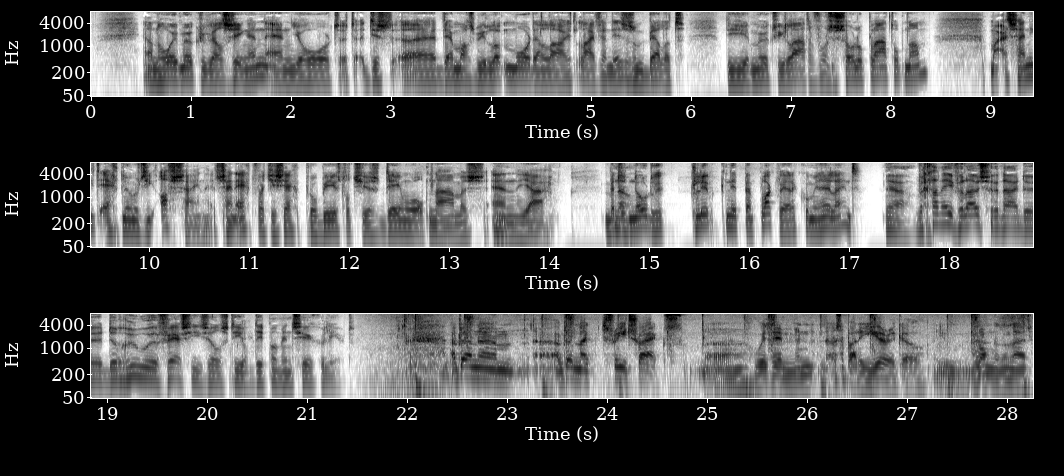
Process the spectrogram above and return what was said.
En dan hoor je Mercury wel zingen... en je hoort, het, het is There Must Be More Than Life Than This. Dat is een ballad die Mercury later voor zijn soloplaat opnam. Maar het zijn niet echt nummers die af zijn. Het zijn echt, wat je zegt, probeerseltjes, demo-opnames... en ja, met Nou. het nodige clip, knip- en plakwerk kom je een heel eind. Ja, we gaan even luisteren naar de, de ruwe versie zoals die op dit moment circuleert. I've done um, I've done like three tracks uh, with him, and that's about a year ago, longer than that.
